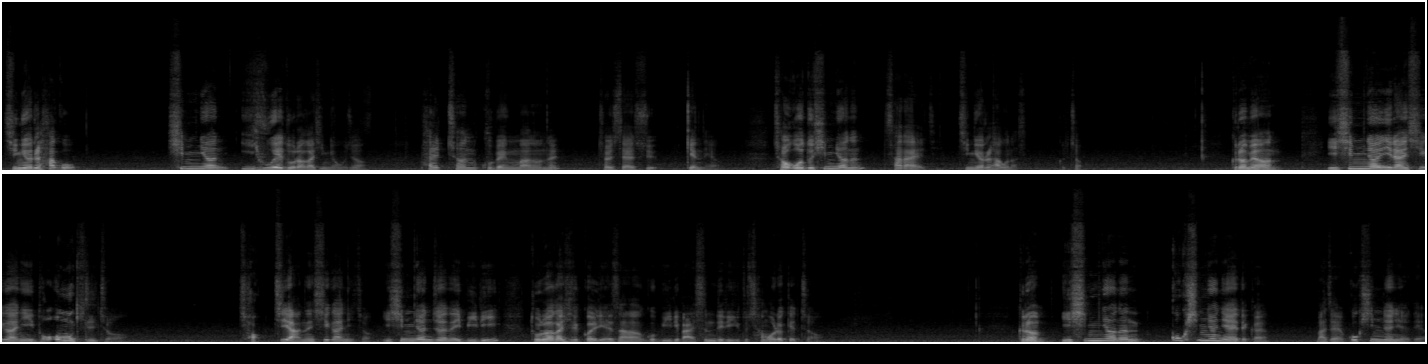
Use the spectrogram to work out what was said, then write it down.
증여를 하고 10년 이후에 돌아가신 경우죠. 8,900만 원을 절세할 수 있겠네요. 적어도 10년은 살아야지. 증여를 하고 나서. 그렇죠? 그러면 이 10년이란 시간이 너무 길죠. 적지 않은 시간이죠. 이 10년 전에 미리 돌아가실 걸 예상하고 미리 말씀드리기도 참 어렵겠죠. 그럼 이 10년은 꼭 10년이어야 될까요? 맞아요. 꼭 10년이어야 돼요.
